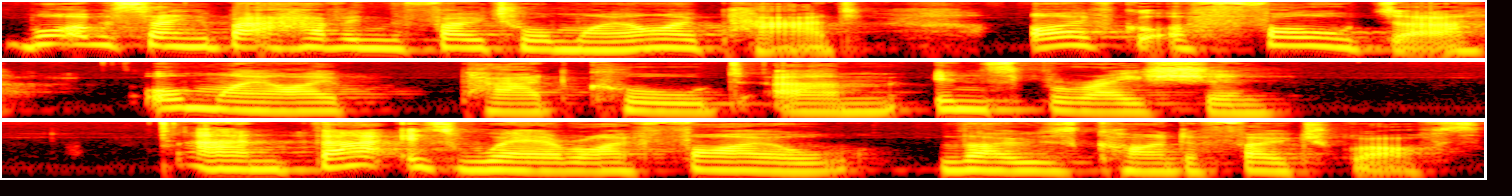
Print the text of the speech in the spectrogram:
what i was saying about having the photo on my ipad i've got a folder on my ipad called um, inspiration. And that is where i file those kind of photographs.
